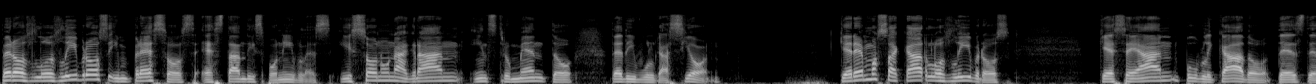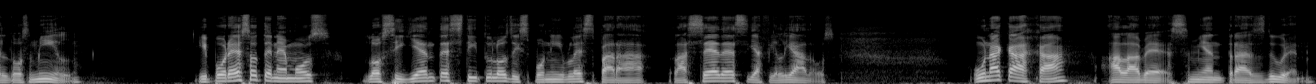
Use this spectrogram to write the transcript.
Pero los libros impresos están disponibles y son un gran instrumento de divulgación. Queremos sacar los libros que se han publicado desde el 2000 y por eso tenemos los siguientes títulos disponibles para las sedes y afiliados una caja a la vez mientras duren.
